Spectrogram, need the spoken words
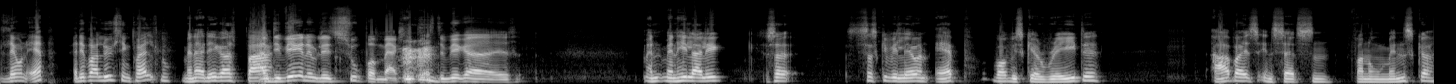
Lav en app. Er det bare løsningen på alt nu? Men er det ikke også bare... Jamen, det virker nemlig lidt super mærkeligt. altså, det virker... Øh, Men, men helt ærligt, så, så skal vi lave en app, hvor vi skal rate arbejdsindsatsen fra nogle mennesker,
